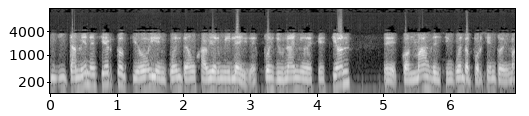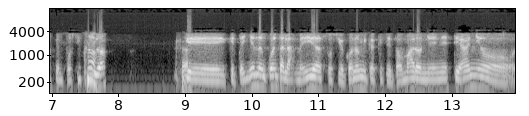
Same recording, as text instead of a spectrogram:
y también es cierto que hoy encuentra un Javier Milei, después de un año de gestión, eh, con más del 50% de imagen positiva, que, que, teniendo en cuenta las medidas socioeconómicas que se tomaron en este año,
